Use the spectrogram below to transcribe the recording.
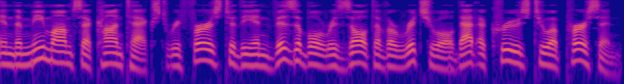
in the Mimamsa context refers to the invisible result of a ritual that accrues to a person,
